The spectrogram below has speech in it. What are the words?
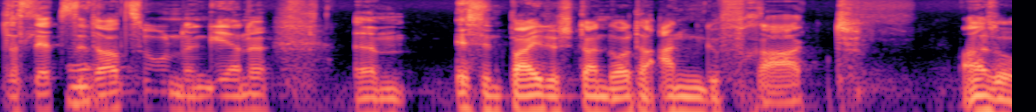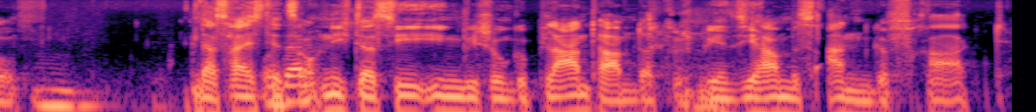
das letzte ja. dazu und dann gerne. es sind beide Standorte angefragt. Also mhm. Das heißt jetzt auch nicht, dass sie irgendwie schon geplant haben, das zu spielen. Sie haben es angefragt.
